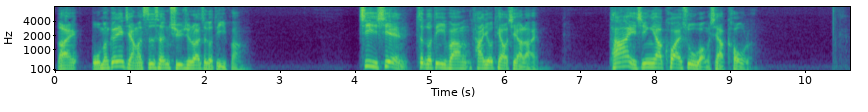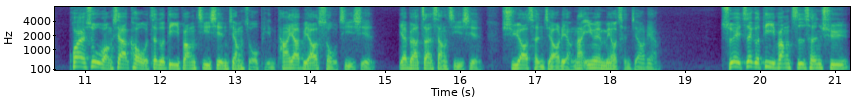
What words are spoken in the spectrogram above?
来，我们跟你讲的支撑区就在这个地方。季线这个地方它又跳下来，它已经要快速往下扣了。快速往下扣，这个地方季线将走平，它要不要守季线？要不要站上季线？需要成交量，那因为没有成交量，所以这个地方支撑区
